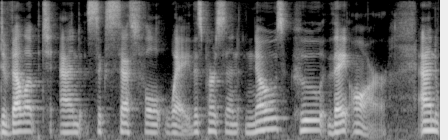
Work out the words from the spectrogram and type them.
developed and successful way. This person knows who they are. And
